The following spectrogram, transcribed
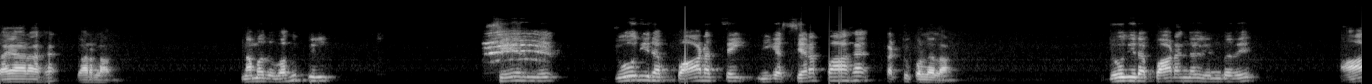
தயாராக வரலாம். நமது வகுப்பில் சேர்ந்து ஜோதிட பாடத்தை மிக சிறப்பாக கற்றுக்கொள்ளலாம். ஜோதிட பாடங்கள் என்பது ஆ-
